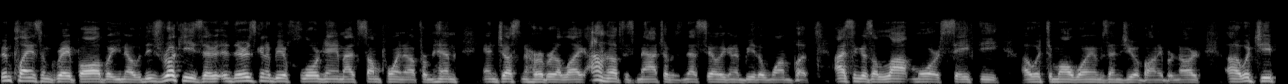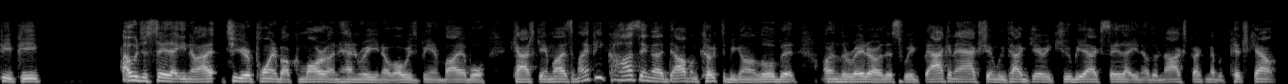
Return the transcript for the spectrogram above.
been playing some great ball, but you know, these rookies, there, there's going to be a floor game at some point uh, from him and Justin Herbert alike. I don't know if this matchup is necessarily going to be the one, but I think there's a lot more safety uh, with Jamaal Williams than Giovani Bernard. Uh, with GPP, I would just say that, you know, I, to your point about Kamara and Henry, you know, always being viable cash game wise, it might be causing uh, Dalvin Cook to be going a little bit on the mm-hmm. radar this week. Back in action, we've had Gary Kubiak say that, you know, they're not expecting to have a pitch count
